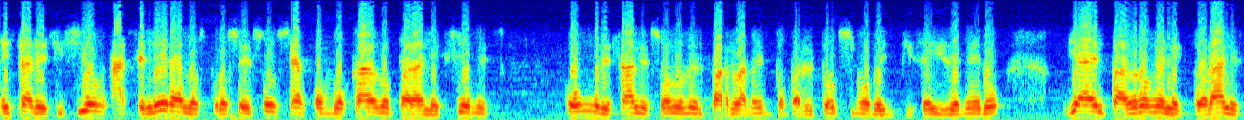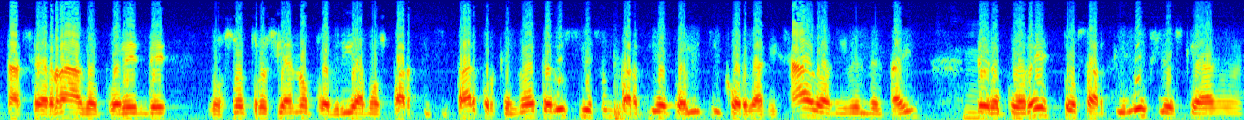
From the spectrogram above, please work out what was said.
esta decisión acelera los procesos, se ha convocado para elecciones congresales solo del Parlamento para el próximo 26 de enero, ya el padrón electoral está cerrado, por ende nosotros ya no podríamos participar, porque el Nuevo Perú sí es un partido político organizado a nivel del país, mm. pero por estos artilugios que han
